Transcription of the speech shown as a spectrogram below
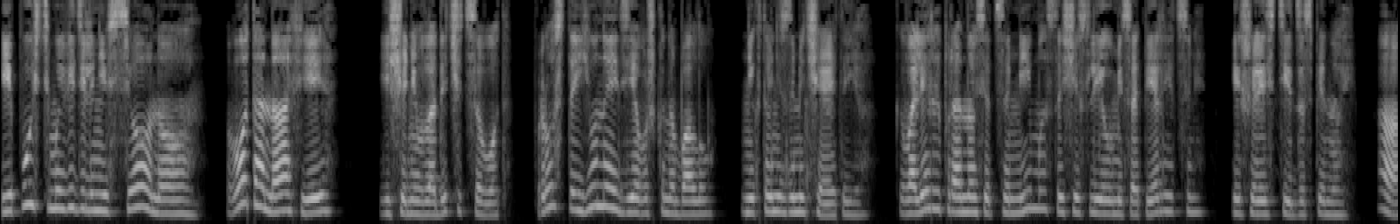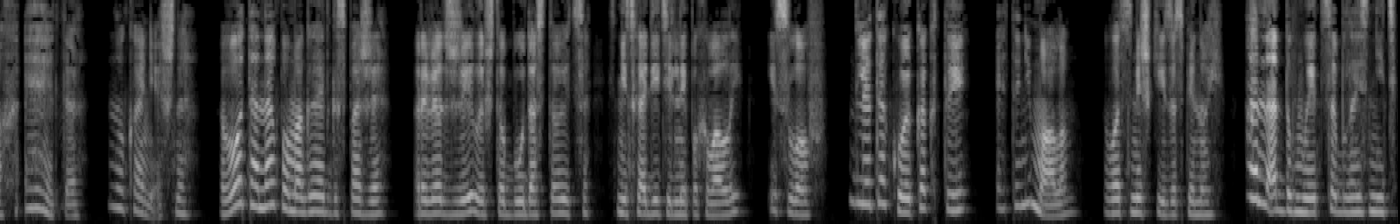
и пусть мы видели не все, но... Вот она, фея. Еще не владычица, вот. Просто юная девушка на балу. Никто не замечает ее. Кавалеры проносятся мимо со счастливыми соперницами и шелестит за спиной. Ах, это... Ну, конечно. Вот она помогает госпоже, рвет жилы, чтобы удостоиться снисходительной похвалы и слов. Для такой, как ты, это немало. Вот смешки за спиной. Она думает соблазнить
